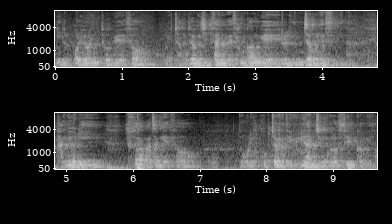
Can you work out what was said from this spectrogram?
일- 언론 인터뷰에서 우리 장정희 집사님과의 성관계를 인정을 했습니다. 당연히 수사 과정에서 또 우리 법정에서 유리한 증거로 쓰일 겁니다.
